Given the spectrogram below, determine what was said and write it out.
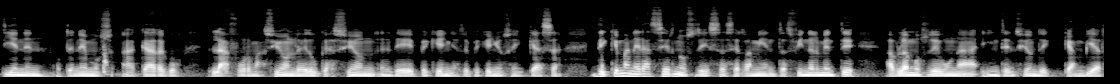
tienen o tenemos a cargo la formación, la educación de pequeñas, de pequeños en casa, de qué manera hacernos de esas herramientas. Finalmente hablamos de una intención de cambiar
